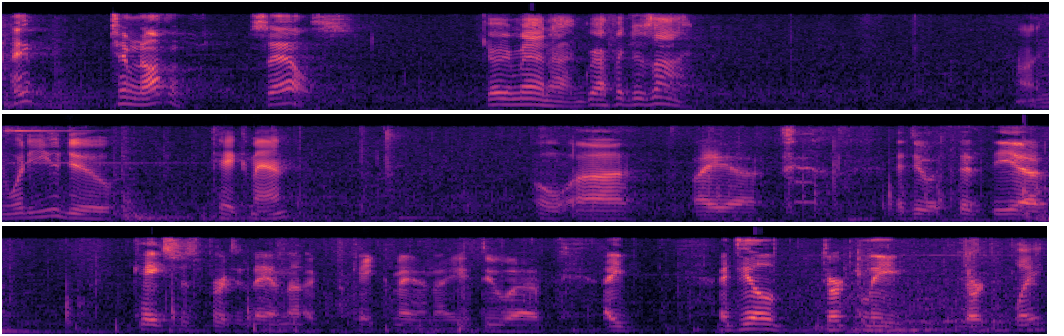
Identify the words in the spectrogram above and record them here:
Hey, Tim Naughton, sales. Gary Manheim, graphic design. And what do you do, Cake Man? Oh, uh, I, uh, I do the, the uh, cakes just for today. I'm not a cake man. I do, uh, I, I deal directly, directly,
